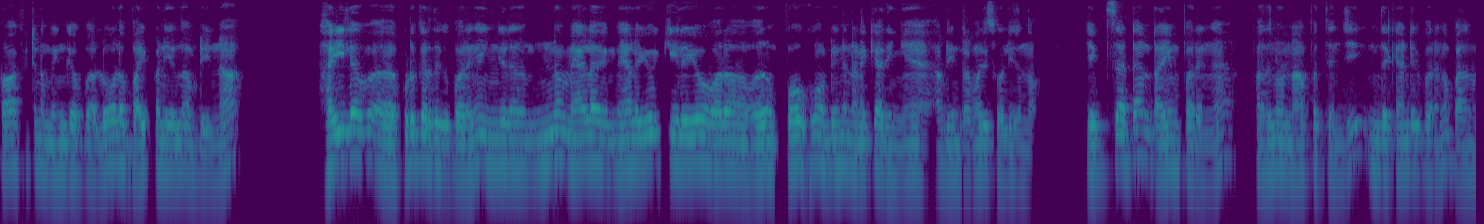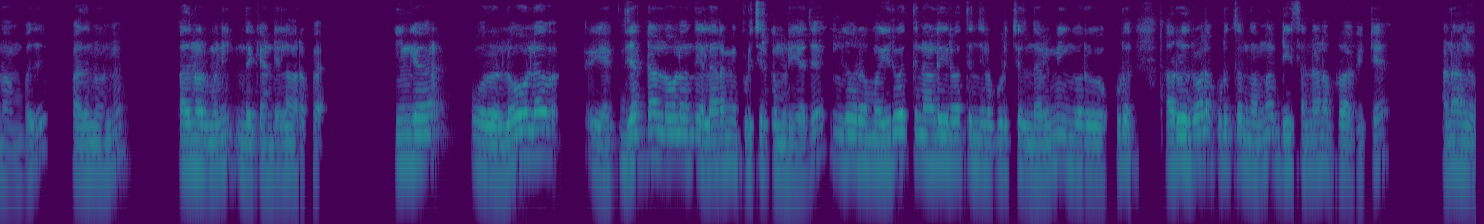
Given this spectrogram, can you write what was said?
ப்ராஃபிட்டை நம்ம இங்கே லோவில் பை பண்ணியிருந்தோம் அப்படின்னா ஹையில் கொடுக்கறதுக்கு பாருங்கள் இங்கே இன்னும் மேலே மேலேயோ கீழேயோ வரும் வரும் போகும் அப்படின்னு நினைக்காதீங்க அப்படின்ற மாதிரி சொல்லியிருந்தோம். எக்ஸாக்டாக டைம் பாருங்கள் பதினொன்று நாற்பத்தஞ்சு இந்த கேண்டில் பாருங்கள் பதினொன்று ஐம்பது பதினொன்று பதினோரு மணி இந்த கேண்டில்லாம் வரப்போ. இங்கே ஒரு லோவில் எக்ஸாக்டாக லோவில் வந்து எல்லாருமே பிடிச்சிருக்க முடியாது. இங்கே ஒரு இருபத்தி நாலு இருபத்தஞ்சில் பிடிச்சிருந்தாலுமே இங்கே ஒரு கொடு அறுபது ரூபாவில் கொடுத்துருந்தோம்னா டீசெண்டான ப்ராஃபிட்டு ஆனால் அங்கே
